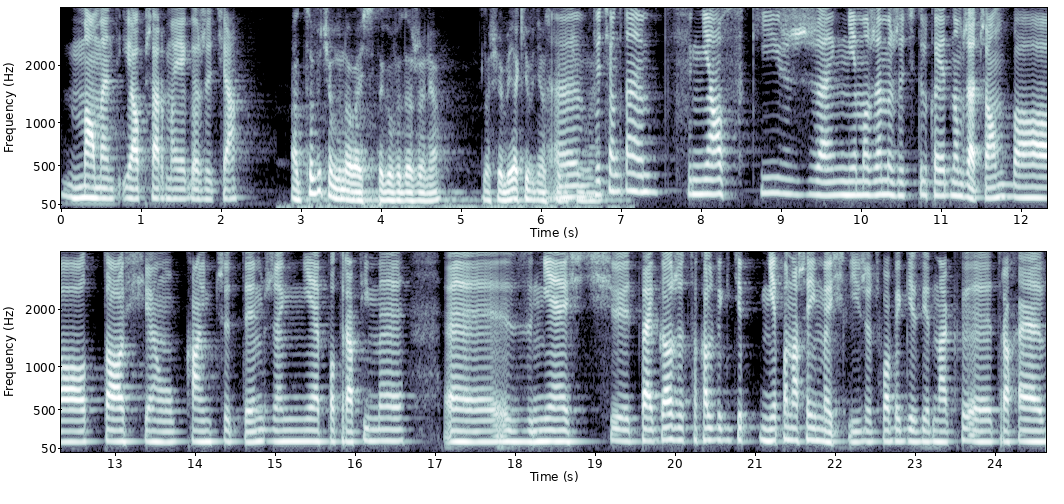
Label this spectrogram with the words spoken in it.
moment i obszar mojego życia. A co wyciągnąłeś z tego wydarzenia dla siebie? Jakie wnioski e, wyciągnąłeś? Wyciągnąłem wnioski, że nie możemy żyć tylko jedną rzeczą, bo to się kończy tym, że nie potrafimy e, znieść tego, że cokolwiek idzie nie po naszej myśli, że człowiek jest jednak e, trochę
